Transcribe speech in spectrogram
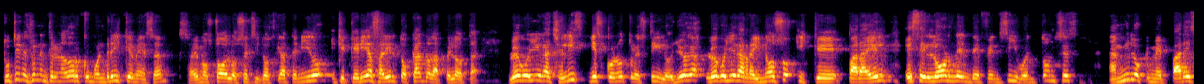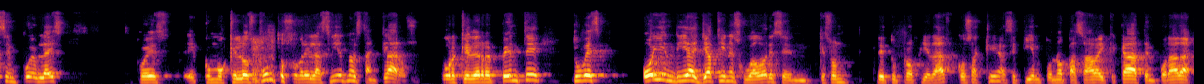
tú tienes un entrenador como Enrique Mesa, sabemos todos los éxitos que ha tenido y que quería salir tocando la pelota. Luego llega Chelis y es con otro estilo. Luego llega Reynoso y que para él es el orden defensivo. Entonces, a mí lo que me parece en Puebla es, pues, eh, como que los puntos sobre las 10 no están claros, porque de repente tú ves Hoy en día ya tienes jugadores en, que son de tu propiedad, cosa que hace tiempo no pasaba y que cada temporada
